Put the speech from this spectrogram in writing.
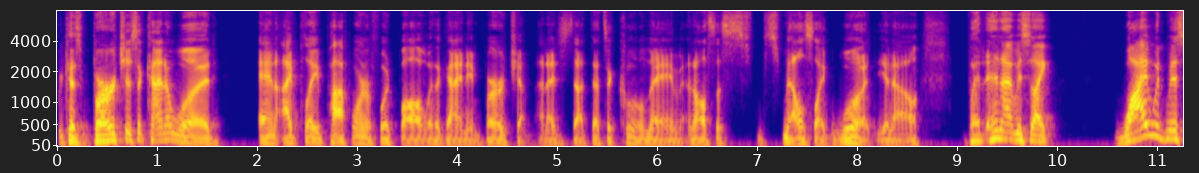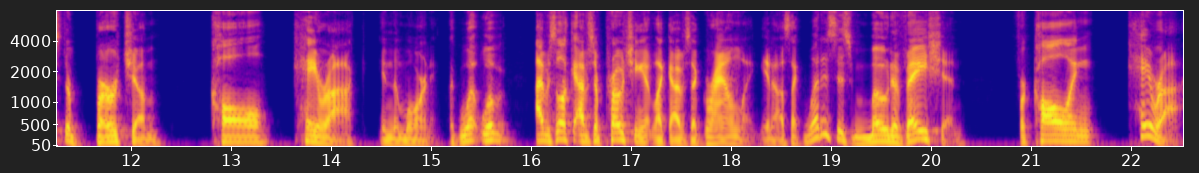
because birch is a kind of wood and I played Pop Warner football with a guy named Bircham. And I just thought that's a cool name. and also s- smells like wood, you know? But then I was like, why would Mr. Bircham call KROQ in the morning? Like, what, what? I was looking, I was approaching it like I was a groundling. You know, I was like, what is his motivation for calling KROQ?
